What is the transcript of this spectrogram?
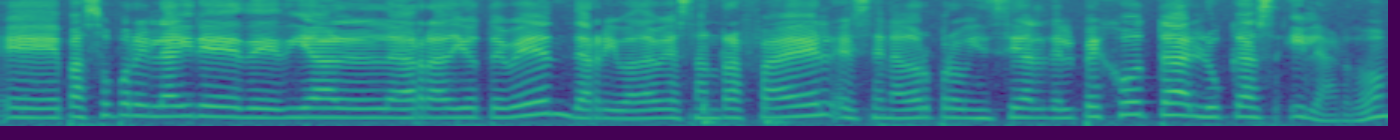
eh, pasó por el aire de Dial Radio TV de Rivadavia San Rafael el senador provincial del PJ, Lucas Hilardo.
